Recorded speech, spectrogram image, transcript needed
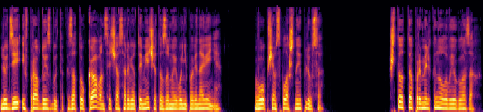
Людей и вправду избыток. Зато Каван сейчас рвет и меч это за моего неповиновения. В общем, сплошные плюсы. Что-то промелькнуло в ее глазах.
